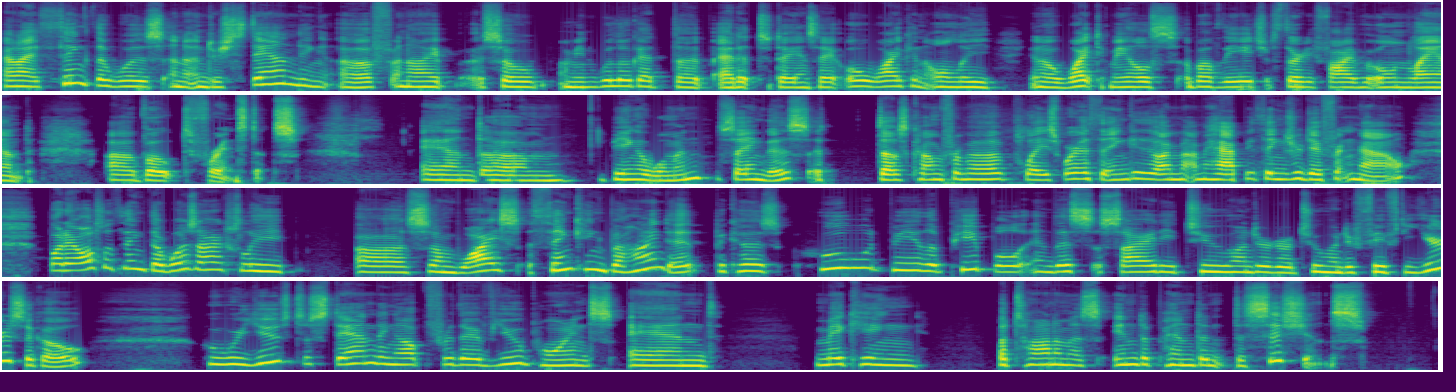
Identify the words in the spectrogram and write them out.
and I think there was an understanding of, and I so I mean we look at the at it today and say, oh, why can only you know white males above the age of thirty five who own land uh, vote, for instance? And um, being a woman saying this, it does come from a place where I think I'm, I'm happy things are different now, but I also think there was actually uh, some wise thinking behind it because who would be the people in this society 200 or 250 years ago who were used to standing up for their viewpoints and making autonomous, independent decisions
